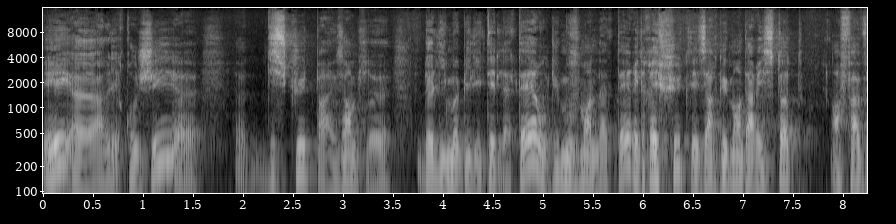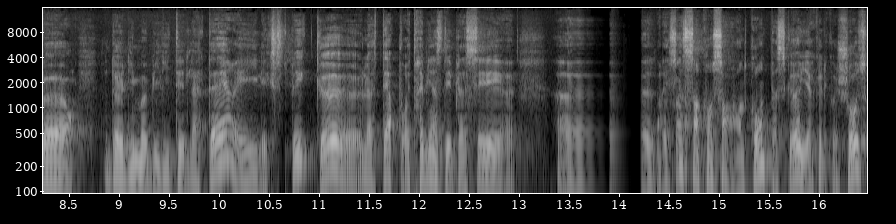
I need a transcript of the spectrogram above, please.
Et Ali Kouji discute par exemple de l'immobilité de la Terre ou du mouvement de la Terre. Il réfute les arguments d'Aristote en faveur de l'immobilité de la Terre et il explique que la Terre pourrait très bien se déplacer dans les sens sans qu'on s'en rende compte, parce qu'il y a quelque chose,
